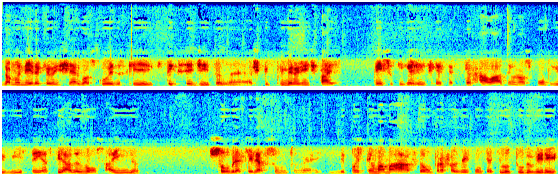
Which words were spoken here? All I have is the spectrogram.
da maneira que eu enxergo as coisas que, que tem que ser ditas, né? Acho que primeiro a gente faz, pensa o que, que a gente quer, quer falar, tem o nosso ponto de vista e as piadas vão saindo sobre aquele assunto, né? E depois tem uma amarração para fazer com que aquilo tudo vire,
